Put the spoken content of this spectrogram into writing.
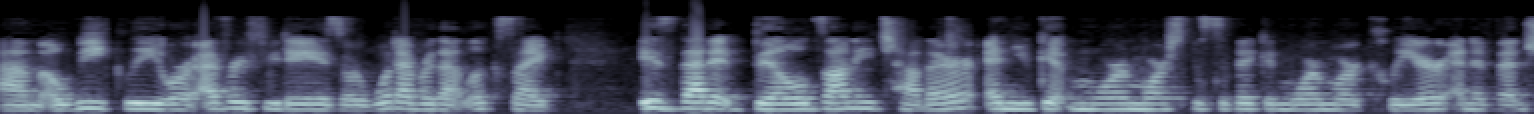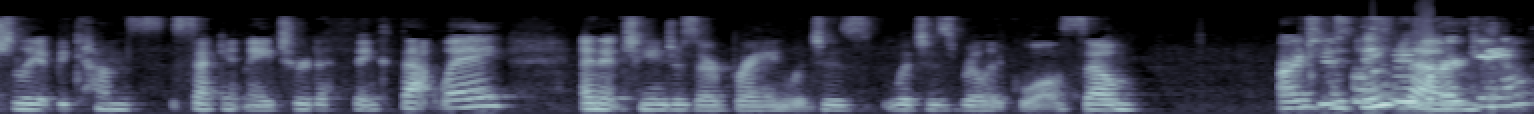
um, a weekly or every few days or whatever that looks like is that it builds on each other and you get more and more specific and more and more clear and eventually it becomes second nature to think that way and it changes our brain which is which is really cool so Aren't you I supposed to be um, working,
